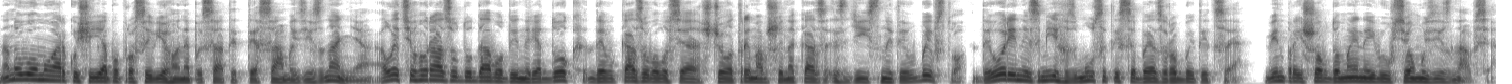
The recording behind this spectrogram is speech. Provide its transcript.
На новому аркуші я попросив його написати те саме зізнання, але цього разу додав один рядок, де вказувалося, що, отримавши наказ здійснити вбивство, Деорі не зміг змусити себе зробити це. Він прийшов до мене і в усьому зізнався.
